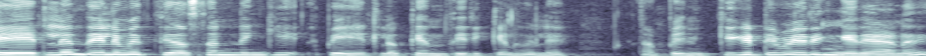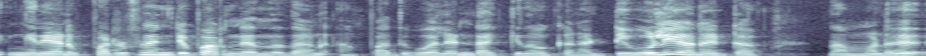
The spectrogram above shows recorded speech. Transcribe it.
പേരിൽ എന്തെങ്കിലും വ്യത്യാസം ഉണ്ടെങ്കിൽ പേരിലൊക്കെ എന്തിരിക്കണം അല്ലേ? അപ്പോൾ എനിക്ക് കിട്ടിയ പേര് ഇങ്ങനെയാണ്. ഇങ്ങനെയാണ് ഇപ്പോൾ ഫ്രണ്ട് പറഞ്ഞു തന്നതാണ്. അപ്പോൾ അതുപോലെ ഉണ്ടാക്കി നോക്കുകയാണ് അടിപൊളിയാണ് കേട്ടോ നമ്മൾ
